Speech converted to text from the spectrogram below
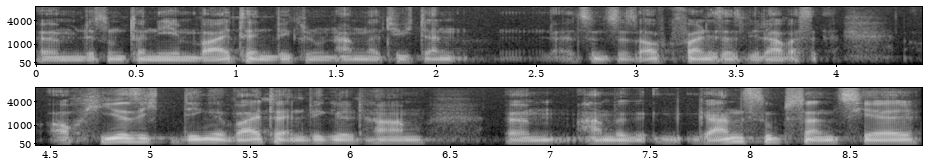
ähm, das Unternehmen weiterentwickeln? Und haben natürlich dann, als uns das aufgefallen ist, dass wir da was auch hier sich Dinge weiterentwickelt haben, ähm, haben wir ganz substanziell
